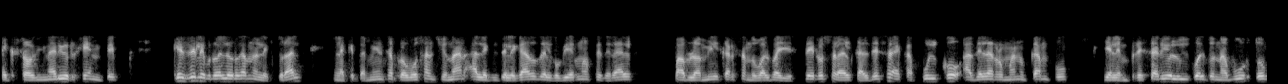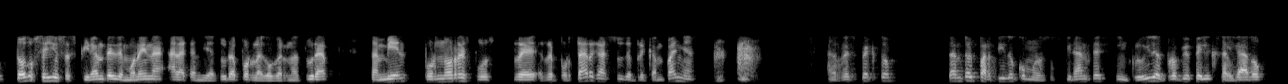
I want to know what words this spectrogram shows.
extraordinaria urgente que celebró el órgano electoral, en la que también se aprobó sancionar al exdelegado del gobierno federal Pablo Amílcar Sandoval Ballesteros, a la alcaldesa de Acapulco Adela Romano Campo y al empresario Luis Guelton Aburto, todos ellos aspirantes de Morena a la candidatura por la gobernatura, también por no reportar gastos de precampaña. Al respecto, tanto el partido como los aspirantes, incluido el propio Félix Salgado,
